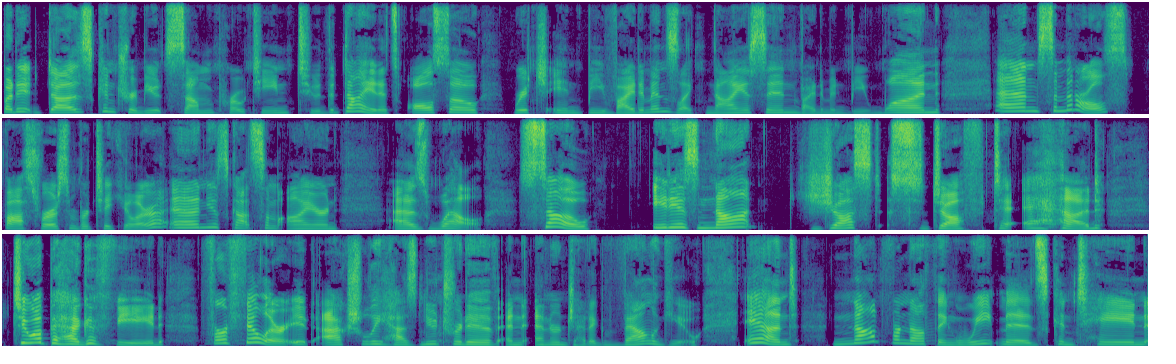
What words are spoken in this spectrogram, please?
but it does contribute some protein to the diet. It's also rich in B vitamins like niacin, vitamin B1, and some minerals, phosphorus in particular, and it's got some iron as well. So it is not just stuff to add to a bag of feed. For filler, it actually has nutritive and energetic value. And not for nothing, wheat midds contain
